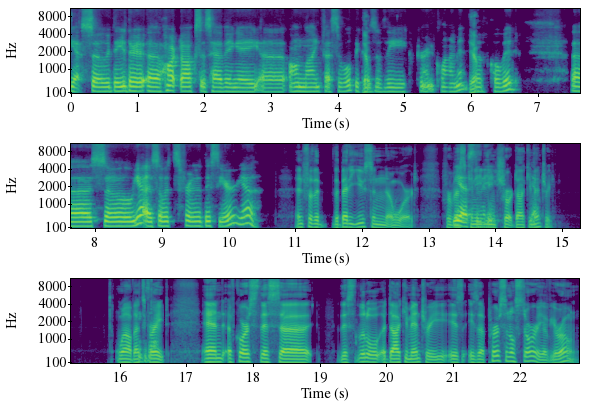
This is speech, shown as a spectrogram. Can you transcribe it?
yes. So they, the uh, Hot Docs is having a uh, online festival because of the current climate Yep. of COVID. Uh, so yeah, so it's for this year. Yeah. and for the the Betty Youson Award for Best Yes, Canadian Short Documentary. Wow, that's Exact- great. And of course, this uh, this little uh, documentary is is a personal story of your own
